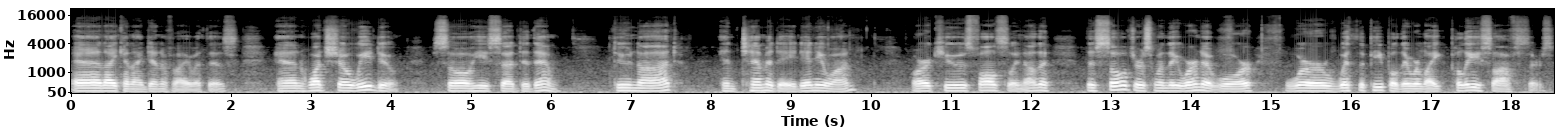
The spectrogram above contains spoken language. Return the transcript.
and I can identify with this, and what shall we do? So he said to them, Do not intimidate anyone or accuse falsely. Now, the, the soldiers, when they weren't at war, were with the people. They were like police officers.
